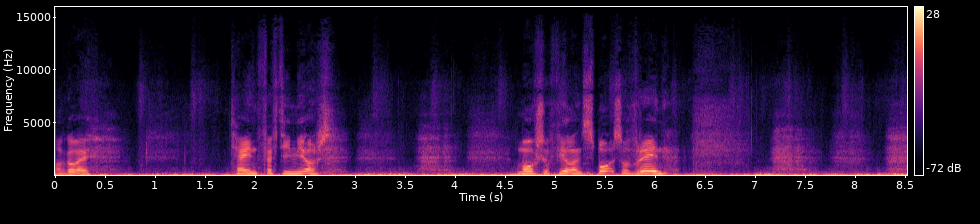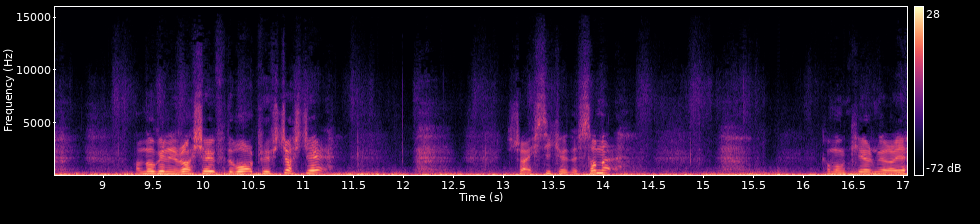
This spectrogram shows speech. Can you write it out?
I've got about 10 15 metres. I'm also feeling spots of rain. I'm not going to rush out for the waterproofs just yet. Let's try to seek out the summit. Come on cairn, where are you?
